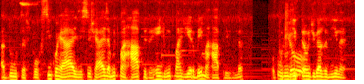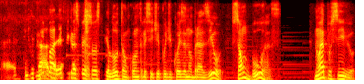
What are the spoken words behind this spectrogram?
adultas por 5 reais e 6 reais é muito mais rápido, rende muito mais dinheiro, bem mais rápido, entendeu? Ou por um eu... litrão de gasolina. É complicado. Me parece né? que as pessoas que lutam contra esse tipo de coisa no Brasil são burras. Não é possível.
